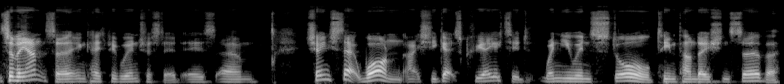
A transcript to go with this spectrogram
So the answer, in case people are interested, is um, change set one actually gets created when you install Team Foundation Server.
